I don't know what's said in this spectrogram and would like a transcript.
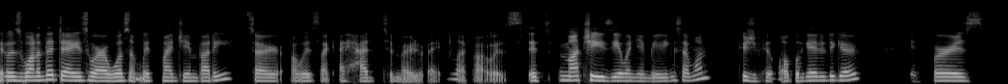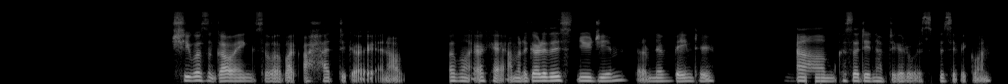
It was one of the days where I wasn't with my gym buddy, so I was like, I had to motivate. Like I was. It's much easier when you're meeting someone because you feel obligated to go. Yeah. Whereas she wasn't going, so I like I had to go, and I, I'm like, okay, I'm gonna go to this new gym that I've never been to, Mm. um, because I didn't have to go to a specific one,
